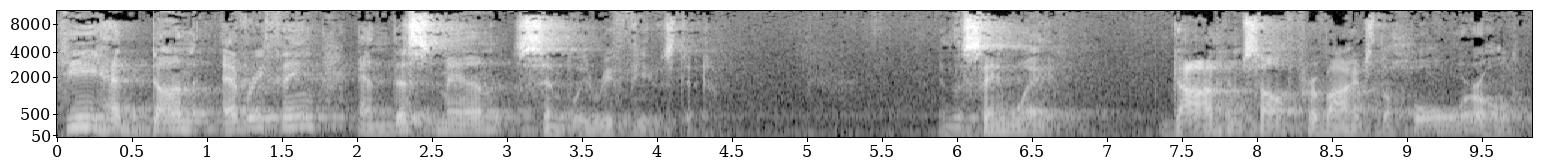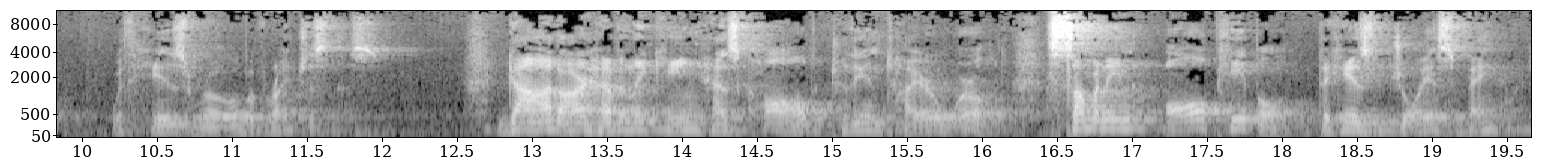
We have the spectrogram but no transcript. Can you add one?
He had done everything, and this man simply refused it. In the same way, God himself provides the whole world with his robe of righteousness. God, our heavenly King, has called to the entire world, summoning all people to his joyous banquet.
